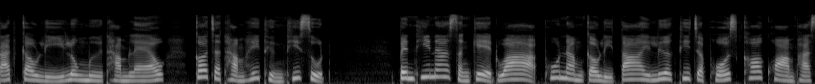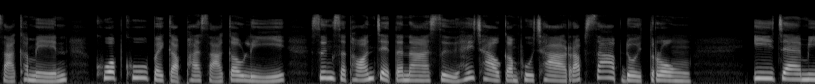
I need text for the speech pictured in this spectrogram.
รัฐเกาหลีลงมือทำแล้ว ก็จะทำให้ถึงที่สุด เป็นที่น่าสังเกตว่าผู้นำเกาหลีใต้เลือกที่จะโพสต์ข้อความภาษาเขมร ควบคู่ไปกับภาษาเกาหลี ซึ่งสะท้อนเจตนาสื่อให้ชาวกัมพูชารับทราบโดยตรง อีแจมี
